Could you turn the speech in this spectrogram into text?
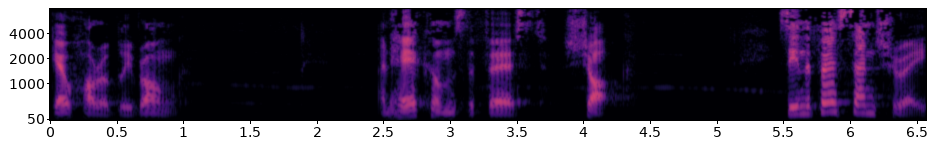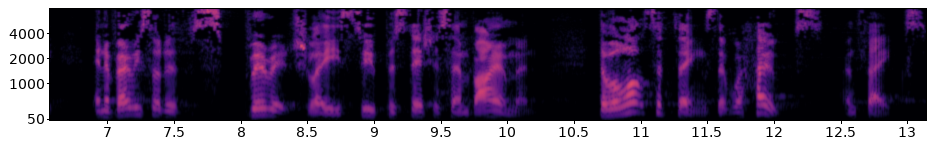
go horribly wrong. And here comes the first shock. See, in the first century, in a very sort of spiritually superstitious environment, there were lots of things that were hoax and fakes.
